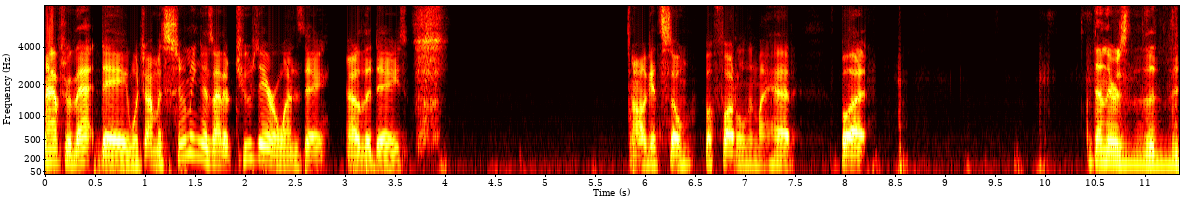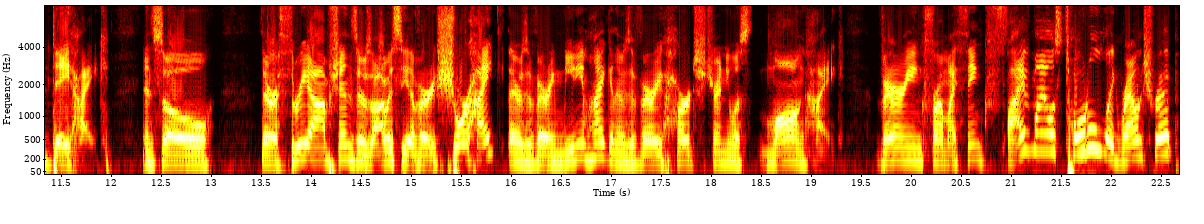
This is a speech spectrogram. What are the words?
after that day, which I'm assuming is either Tuesday or Wednesday out of the days. Oh, I'll get so befuddled in my head. But then there's the the day hike. And so there are three options. There's obviously a very short hike, there's a very medium hike, and there's a very hard, strenuous, long hike, varying from I think five miles total, like round trip,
